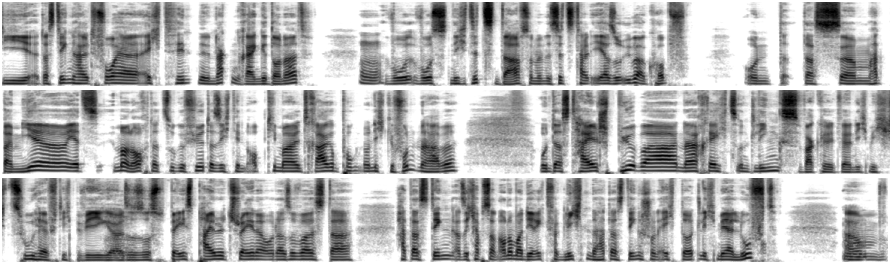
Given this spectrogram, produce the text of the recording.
die das Ding halt vorher echt hinten in den Nacken reingedonnert, Mhm. wo wo es nicht sitzen darf, sondern es sitzt halt eher so über Kopf. Und das ähm, hat bei mir jetzt immer noch dazu geführt, dass ich den optimalen Tragepunkt noch nicht gefunden habe und das Teil spürbar nach rechts und links wackelt, wenn ich mich zu heftig bewege. Mhm. Also so Space Pirate Trainer oder sowas, da hat das Ding, also ich habe es dann auch nochmal direkt verglichen, da hat das Ding schon echt deutlich mehr Luft. Mhm. Ähm,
